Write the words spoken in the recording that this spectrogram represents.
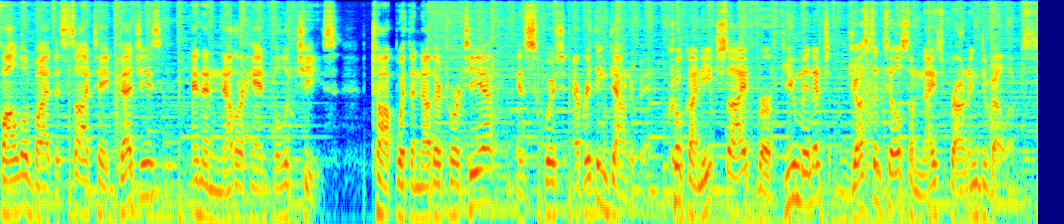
followed by the sauteed veggies and another handful of cheese. Top with another tortilla and squish everything down a bit. Cook on each side for a few minutes just until some nice browning develops.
